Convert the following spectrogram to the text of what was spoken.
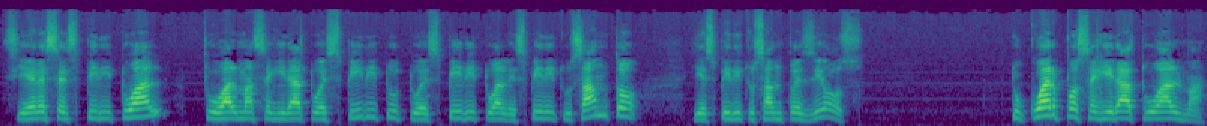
Si eres espiritual, tu alma seguirá tu espíritu, tu espíritu al Espíritu Santo, y Espíritu Santo es Dios. Tu cuerpo seguirá tu alma,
